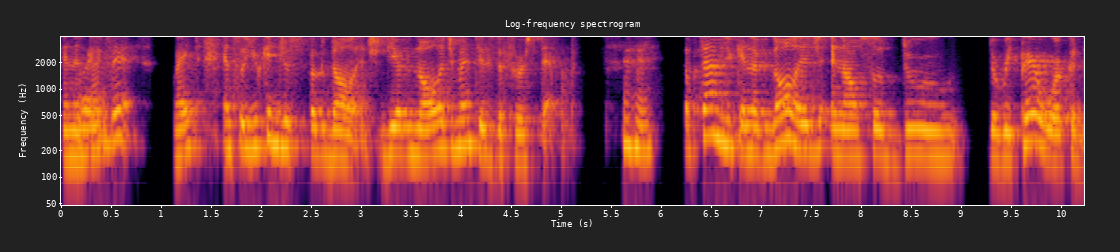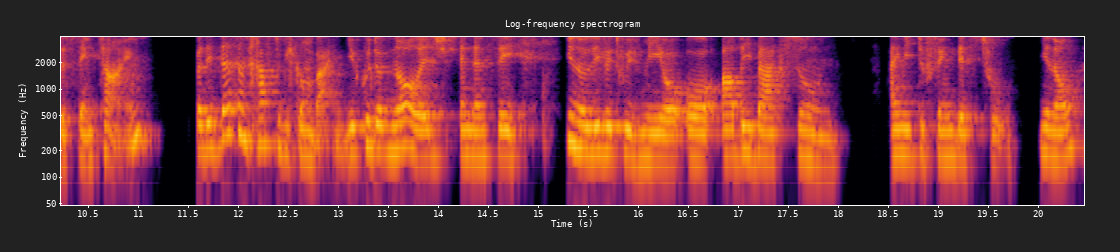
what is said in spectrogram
and then right. that's it right and so you can just acknowledge the acknowledgement is the first step mm-hmm. sometimes you can acknowledge and also do the repair work at the same time, but it doesn't have to be combined. You could acknowledge and then say, you know, leave it with me or, or I'll be back soon. I need to think this through, you know?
